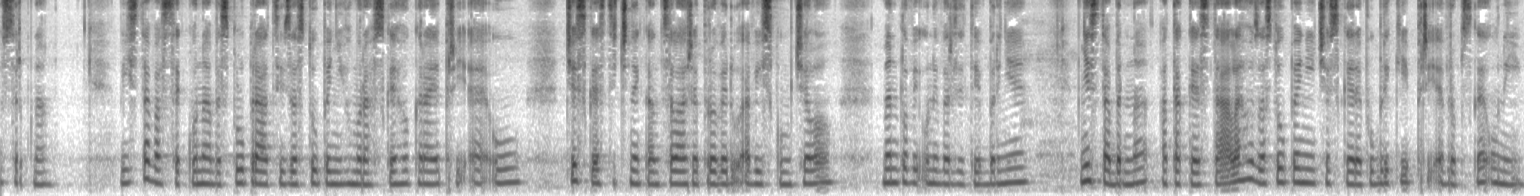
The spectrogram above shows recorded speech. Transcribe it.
srpna. Výstava se koná ve spolupráci zastoupení Humoravského kraje při EU, České styčné kanceláře pro vědu a výzkum Čelo, Mendlovy univerzity v Brně, města Brna a také stáleho zastoupení České republiky při Evropské unii.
